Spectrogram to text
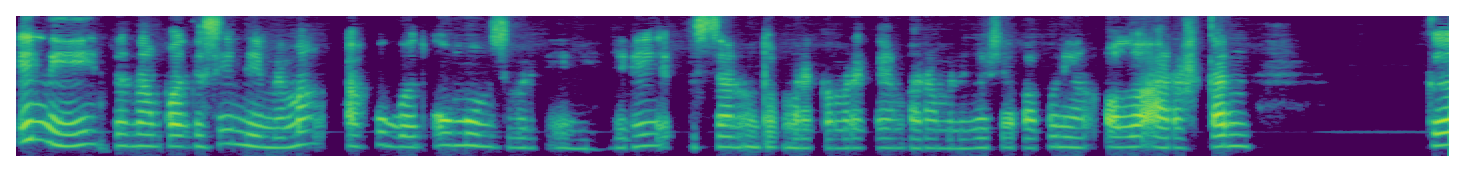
ini tentang podcast ini memang aku buat umum seperti ini. Jadi pesan untuk mereka-mereka yang para mendengar siapa pun yang Allah arahkan ke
